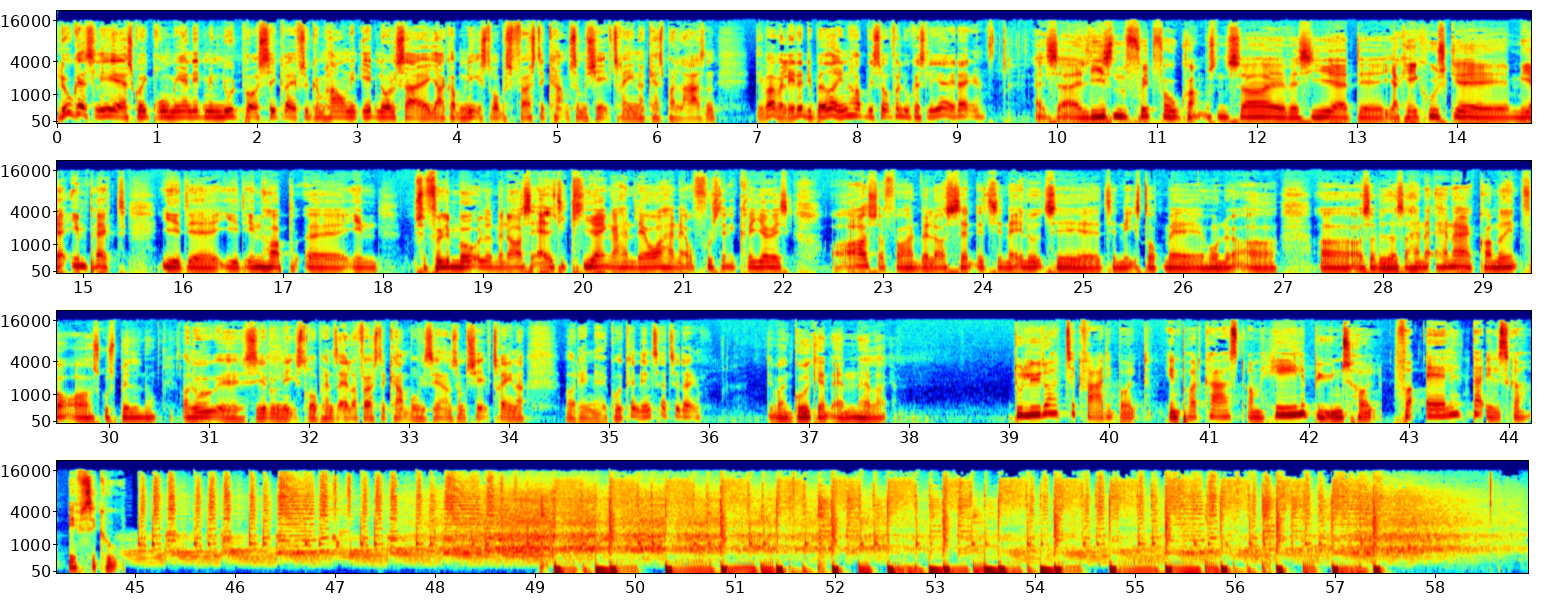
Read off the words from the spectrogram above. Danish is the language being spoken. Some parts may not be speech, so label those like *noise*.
Lukas Lea skulle ikke bruge mere end et minut på at sikre FC København en 1-0-sejr i Jakob Næstrup's første kamp som cheftræner Kasper Larsen. Det var vel et af de bedre indhop, vi så fra Lukas Lea i dag? Altså lige sådan frit for hukommelsen, så øh, vil jeg sige, at øh, jeg kan ikke huske øh, mere impact i et, øh, i et indhop øh, end selvfølgelig målet, men også alle de clearinger, han laver. Han er jo fuldstændig krigerisk. Og så får han vel også sendt et signal ud til, øh, til Næstrup med honør og, og, og så videre. Så han, han er kommet ind for at skulle spille nu. Og nu øh, siger du Næstrup, hans allerførste kamp, hvor vi ser ham som cheftræner. Var det en øh, godkendt indsats i dag? Det var en godkendt anden halvleg. Du lytter til Kvartibolt, en podcast om hele byens hold for alle, der elsker FCK.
